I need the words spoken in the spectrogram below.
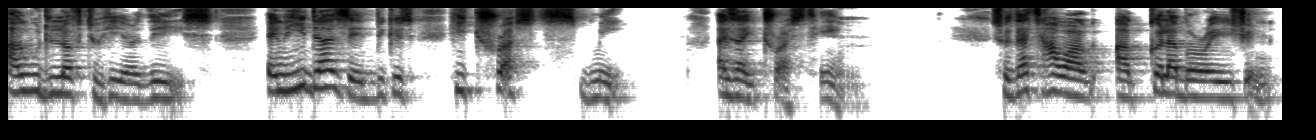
I would love to hear this. And he does it because he trusts me. as I trust him. So that's how our, our collaboration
